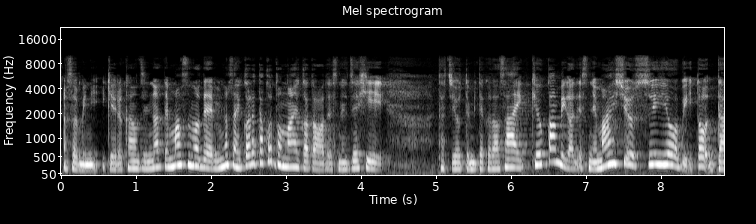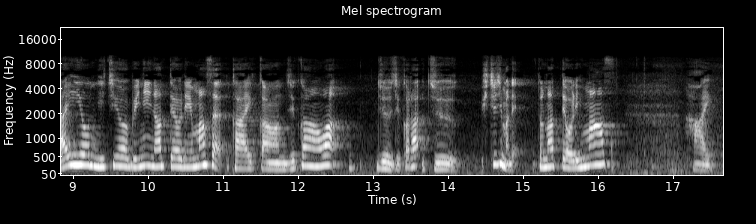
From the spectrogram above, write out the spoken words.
遊びに行ける感じになってますので、皆さん行かれたことない方はですね、ぜひ、立ち寄ってみてください。休館日がですね、毎週水曜日と第4日曜日になっております。開館時間は10時から17時までとなっております。はい。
